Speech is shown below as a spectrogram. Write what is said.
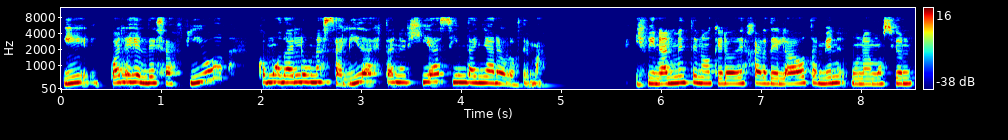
¿Y cuál es el desafío? Cómo darle una salida a esta energía sin dañar a los demás. Y finalmente no quiero dejar de lado también una emoción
